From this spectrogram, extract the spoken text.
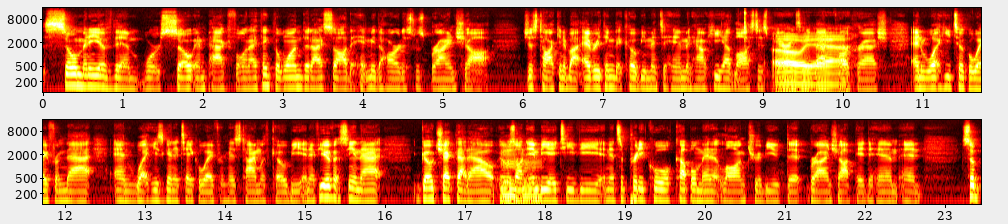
so many of them were so impactful. And I think the one that I saw that hit me the hardest was Brian Shaw, just talking about everything that Kobe meant to him and how he had lost his parents Oh, in a bad car crash and what he took away from that and what he's going to take away from his time with Kobe. And if you haven't seen that, go check that out. It was on Mhm. NBA TV, and it's a pretty cool couple minute long tribute that Brian Shaw paid to him, and some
